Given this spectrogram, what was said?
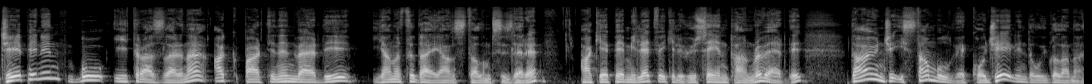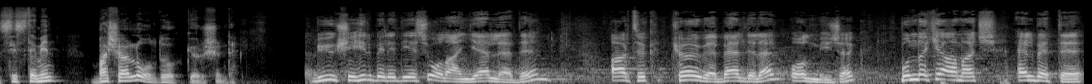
CHP'nin bu itirazlarına AK Parti'nin verdiği yanıtı da yansıtalım sizlere. AKP milletvekili Hüseyin Tanrı verdi. Daha önce İstanbul ve Kocaeli'nde uygulanan sistemin başarılı olduğu görüşünde. Büyükşehir belediyesi olan yerlerde artık köy ve beldeler olmayacak. Bundaki amaç elbette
